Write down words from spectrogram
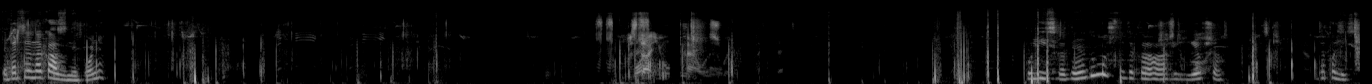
Тепер ти наказаний, поняв? Поліська, ти не думаєш, що ти така офігевша? Де поліська?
